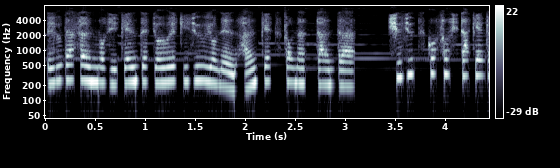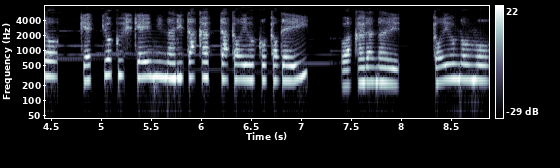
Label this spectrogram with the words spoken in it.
エルダさんの事件で懲役14年判決となったんだ。手術こそしたけど、結局死刑になりたかったということでいい？わからない。というのも、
